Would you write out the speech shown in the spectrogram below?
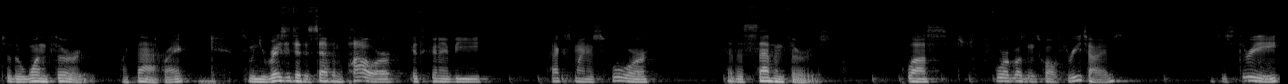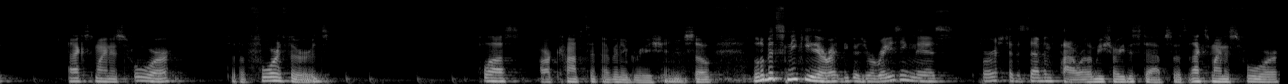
to the 1 third, like that, right? So when you raise it to the 7th power, it's going to be x minus 4 to the 7 thirds, plus 4 goes in 12 three times. This is 3, x minus 4 to the 4 thirds, plus our constant of integration. So a little bit sneaky there, right? Because you're raising this first to the seventh power. Let me show you the steps. So it's x minus 4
